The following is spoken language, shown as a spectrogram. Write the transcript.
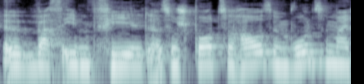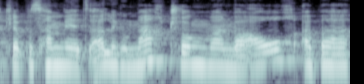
äh, was eben fehlt. Also Sport zu Hause im Wohnzimmer, ich glaube, das haben wir jetzt alle gemacht, joggen waren wir auch, aber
